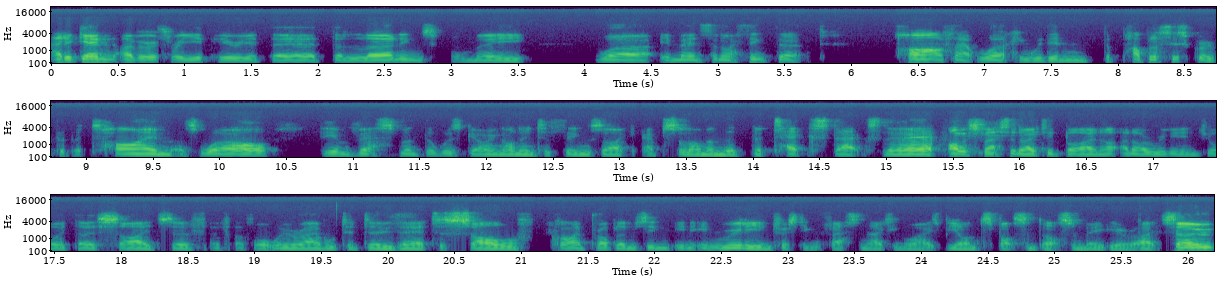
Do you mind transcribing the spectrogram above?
And again, over a three year period there, the learnings for me were immense. And I think that part of that working within the Publicis Groupe at the time as well the investment that was going on into things like Epsilon and the, the tech stacks there. I was fascinated by and I, and I really enjoyed those sides of, of, of, what we were able to do there to solve client problems in, in, in really interesting and fascinating ways beyond spots and dots and media, right? So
